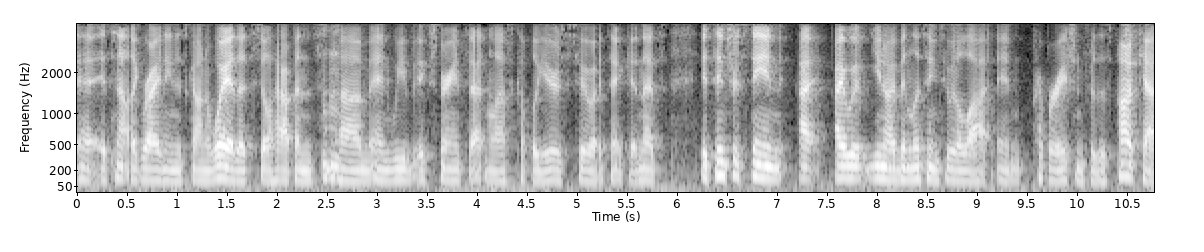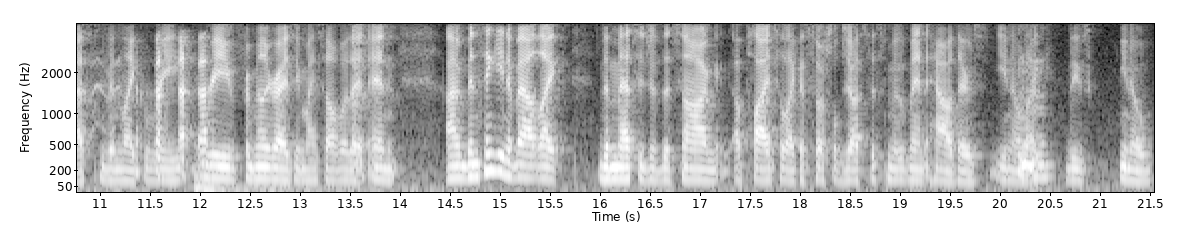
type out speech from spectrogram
uh, it's not like rioting has gone away. That still happens, Mm-hmm. um, and we've experienced that in the last couple of years too. I think, and that's it's interesting. I, I would, you know, I've been listening to it a lot in preparation for this podcast. I've been like re re familiarizing myself with it, and I've been thinking about like the message of the song applied to like a social justice movement. How there's, you know, like these, you know.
